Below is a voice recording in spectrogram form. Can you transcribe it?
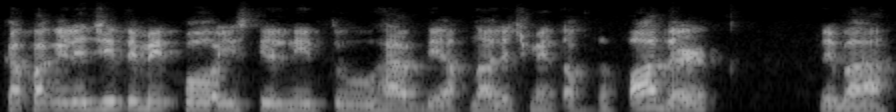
Kapag illegitimate po, you still need to have the acknowledgement of the father, di ba,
